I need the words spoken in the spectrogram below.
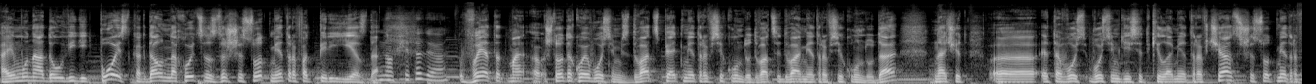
а ему надо увидеть поезд, когда он находится за 600 метров от переезда. Ну, вообще-то да. В этот э, что такое 80? 25 метров в секунду, 22 метра в секунду, да? Значит, э, это вось- 80 километров в час, 600 метров.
